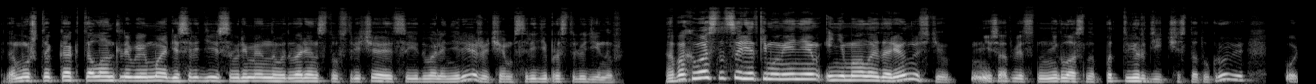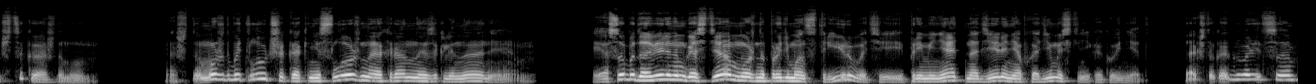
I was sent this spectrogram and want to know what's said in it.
Потому что как талантливые маги среди современного дворянства встречаются едва ли не реже, чем среди простолюдинов, а похвастаться редким умением и немалой одаренностью, и, соответственно, негласно подтвердить чистоту крови, хочется каждому. А что может быть лучше, как несложное охранное заклинание? И особо доверенным гостям можно продемонстрировать, и применять на деле необходимости никакой нет. Так что, как говорится,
